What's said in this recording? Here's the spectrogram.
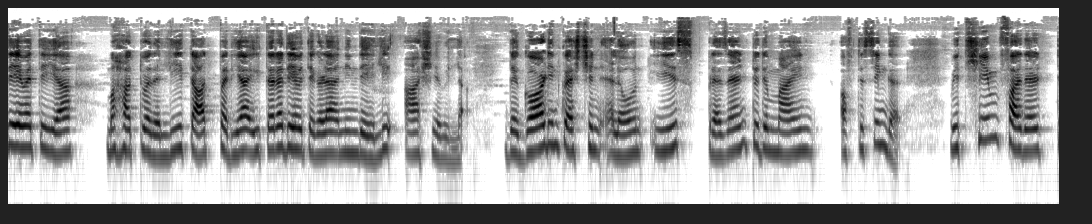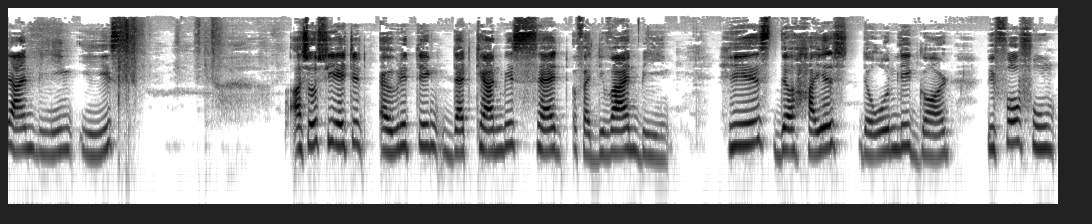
ದೇವತೆಯ ಮಹತ್ವದಲ್ಲಿ ತಾತ್ಪರ್ಯ ಇತರ ದೇವತೆಗಳ ನಿಂದೆಯಲ್ಲಿ ಆಶಯವಿಲ್ಲ. The god in question alone is present to the mind of the singer with him for the time being is associated everything that can be said of a divine being. He is the highest, the only God, before whom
